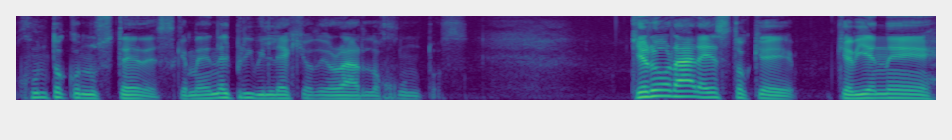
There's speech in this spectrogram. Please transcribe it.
junto con ustedes, que me den el privilegio de orarlo juntos. Quiero orar esto que, que viene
